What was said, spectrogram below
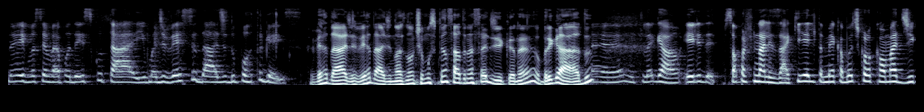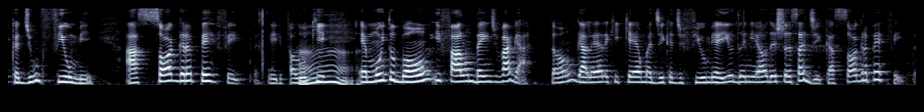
né? E você vai poder escutar aí uma diversidade do português. É verdade, é verdade. Nós não tínhamos pensado nessa dica, né? Obrigado. É, muito legal. Ele, só para finalizar aqui, ele também acabou de colocar uma dica de um filme, A Sogra Perfeita. Ele falou ah. que é muito bom e falam bem devagar. Então, galera que quer uma dica de filme aí, o Daniel deixou essa dica, A Sogra Perfeita.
